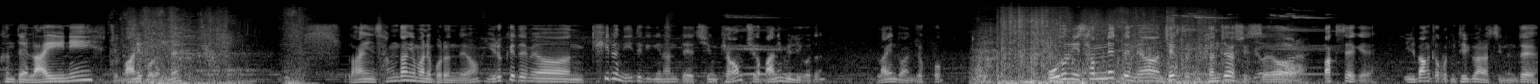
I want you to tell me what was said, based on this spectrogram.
근데 라인이 좀 많이 벌었네 라인 상당히 많이 버렸네요. 이렇게 되면 킬은 이득이긴 한데 지금 경험치가 많이 밀리거든? 라인도 안 좋고. 오른이 3렙 되면 잭스를 좀 견제할 수 있어요. 빡세게. 일방적으로 좀 딜교환할 수 있는데.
